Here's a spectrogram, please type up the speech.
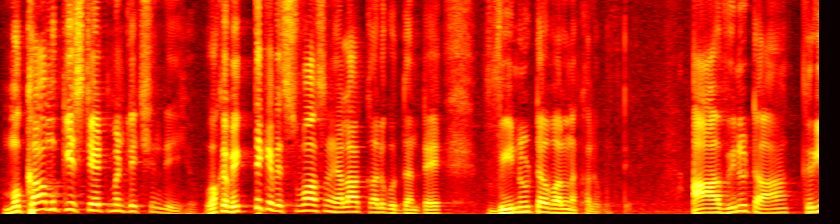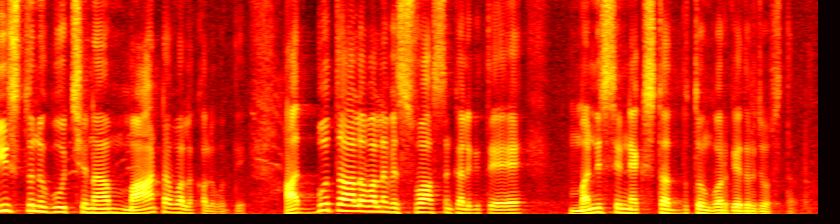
ముఖాముఖి స్టేట్మెంట్లు ఇచ్చింది. ఒక వ్యక్తికి విశ్వాసం ఎలా కలుగుద్దంటే వినుట వలన కలుగుద్ది. ఆ వినుట క్రీస్తును గూర్చిన మాట వల్ల కలుగుద్ది. అద్భుతాల వలన విశ్వాసం కలిగితే మనిషి నెక్స్ట్ అద్భుతం కొరకు ఎదురు చూస్తాడు.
